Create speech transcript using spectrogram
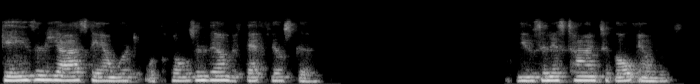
Gazing the eyes downward, we're closing them if that feels good. Using this time to go inwards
